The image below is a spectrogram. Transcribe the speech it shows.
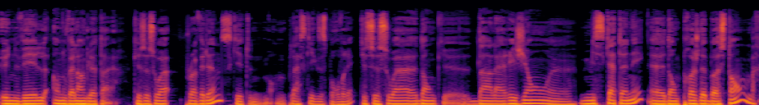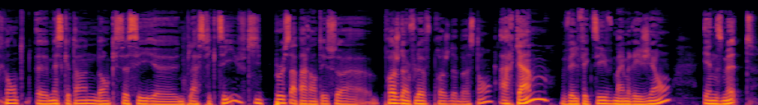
une ville en Nouvelle-Angleterre, que ce soit Providence, qui est une, place qui existe pour vrai, que ce soit donc euh, dans la région euh, euh, donc proche de Boston. Par contre, Miskatonic, donc ça c'est une place fictive qui peut s'apparenter ça proche d'un fleuve, proche de Boston. Arkham, ville fictive, même région. Innsmouth,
